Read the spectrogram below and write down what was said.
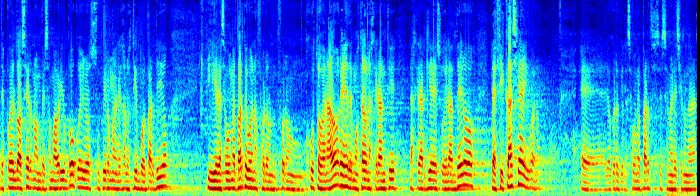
después del 2 0 nos empezamos a abrir un poco, ellos supieron manejar los tiempos del partido. Y en la segunda parte bueno fueron fueron justos ganadores demostraron la jerarquía la jerarquía de su delantero la eficacia y bueno eh, yo creo que en la segunda parte se, merecieron ganar.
